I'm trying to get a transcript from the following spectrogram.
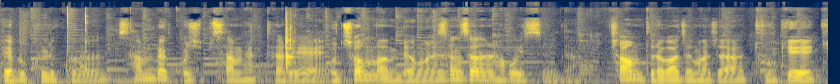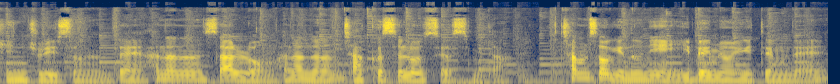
베브클리코는 393헥타르에 9천만 병을 생산을 하고 있습니다. 처음 들어가자마자 두 개의 긴 줄이 있었는데 하나는 살롱, 하나는 자크셀로스였습니다. 참석 인원이 200명이기 때문에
